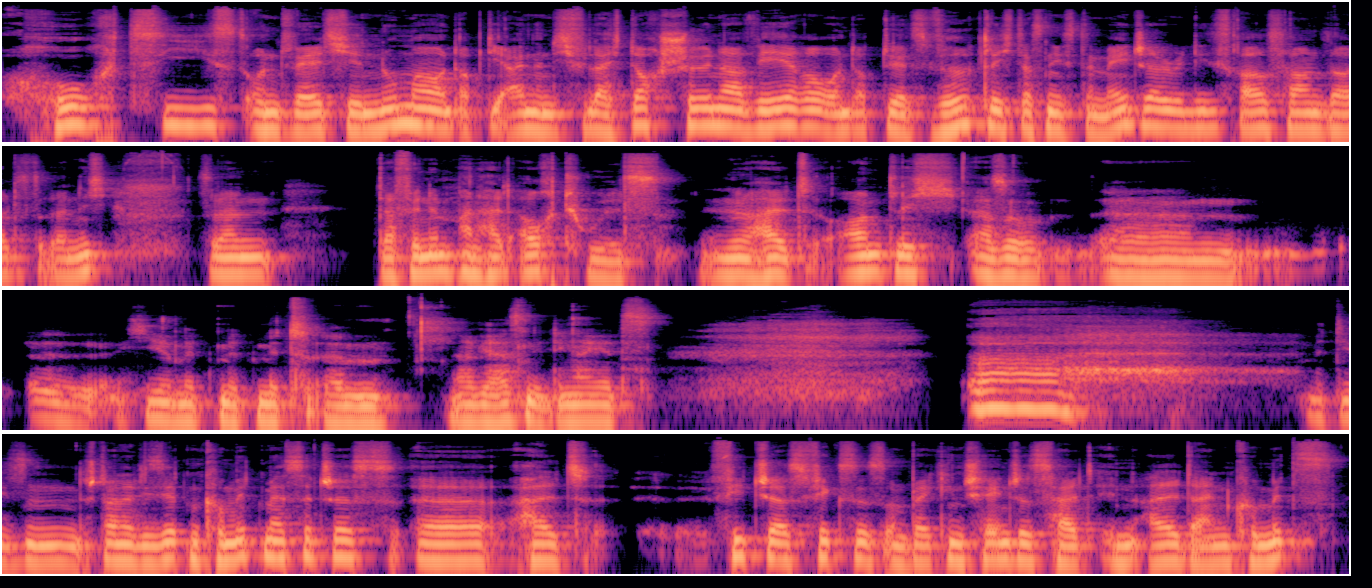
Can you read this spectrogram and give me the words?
hochziehst und welche Nummer und ob die eine nicht vielleicht doch schöner wäre und ob du jetzt wirklich das nächste Major Release raushauen solltest oder nicht, sondern dafür nimmt man halt auch Tools. Wenn du halt ordentlich, also ähm, äh, hier mit mit mit, ähm, na wie heißen die Dinger jetzt? äh, mit diesen standardisierten Commit-Messages äh, halt Features, Fixes und Breaking Changes halt in all deinen Commits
